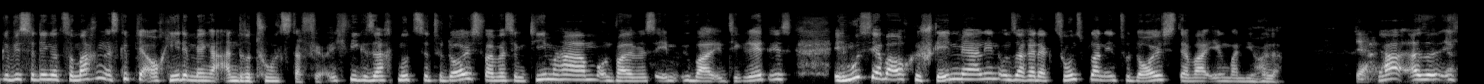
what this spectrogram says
gewisse Dinge zu machen. Es gibt ja auch jede Menge andere Tools dafür. Ich, wie gesagt, nutze Todoist, weil wir es im Team haben und weil es eben überall integriert ist. Ich muss dir aber auch gestehen, Merlin, unser Redaktionsplan in Todoist, der war irgendwann die Hölle. Ja. Ja, also ich,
